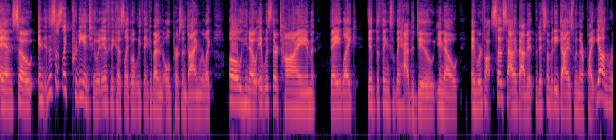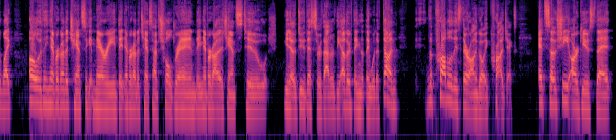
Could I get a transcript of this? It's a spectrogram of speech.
and so, and this is like pretty intuitive because, like, when we think about an old person dying, we're like, oh, you know, it was their time. They like did the things that they had to do, you know, and we're not so sad about it. But if somebody dies when they're quite young, we're like, oh, they never got a chance to get married. They never got a chance to have children. They never got a chance to, you know, do this or that or the other thing that they would have done. The problem is their ongoing projects. And so she argues that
